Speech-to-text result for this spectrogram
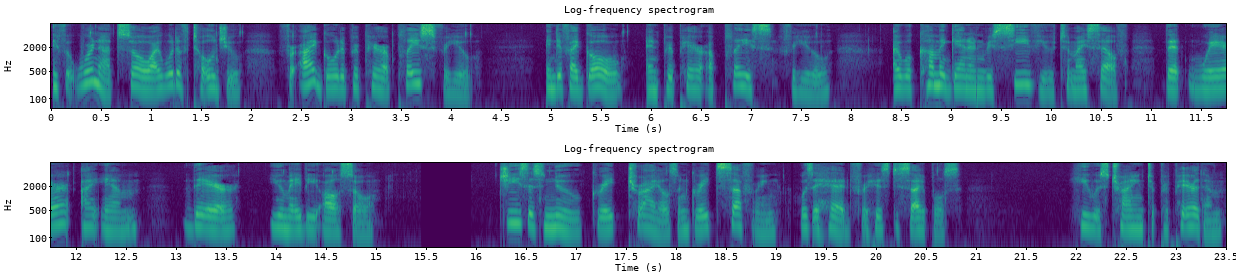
If it were not so, I would have told you, for I go to prepare a place for you. And if I go and prepare a place for you, I will come again and receive you to myself, that where I am, there you may be also. Jesus knew great trials and great suffering was ahead for his disciples. He was trying to prepare them.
